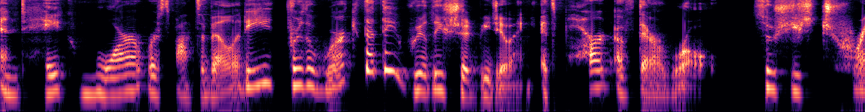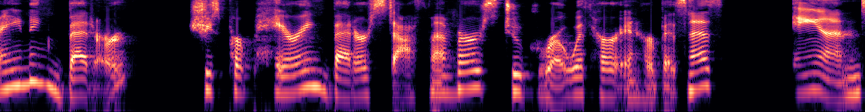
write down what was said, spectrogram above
and take more responsibility for the work that they really should be doing. It's part of their role. So she's training better. She's preparing better staff members to grow with her in her business and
